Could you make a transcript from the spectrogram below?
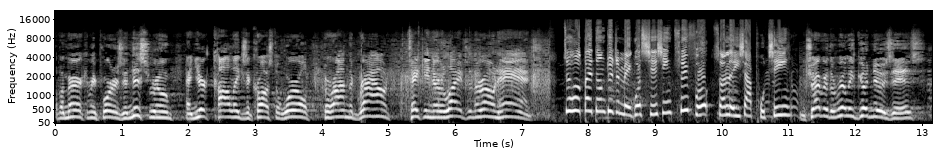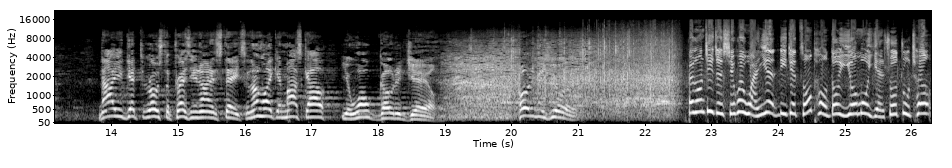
of American reporters in this room and your colleagues across the world who are on the ground taking their lives in their own hands. 最后，拜登对着美国谐星崔佛酸了一下普京。Trevor, the really good news is now you get to roast the President of the United States. And unlike in Moscow, you won't go to jail. Podium is yours. 记者协会晚宴，历届总统都以幽默演说著称，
